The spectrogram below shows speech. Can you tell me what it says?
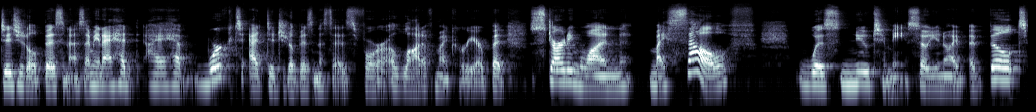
digital business. I mean, I had, I have worked at digital businesses for a lot of my career, but starting one myself was new to me. So, you know, I, I built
